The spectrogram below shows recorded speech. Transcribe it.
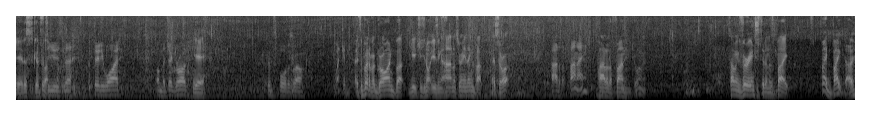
Yeah, this is good, Good fun. to use the, the 30 wide on the jig rod. Yeah. Good sport as well. Wicked. It's a bit of a grind, but you- you're not using a harness or anything, but that's all right. Part of the fun, eh? Part of the fun. Enjoyment. Something's very interested in this bait. It's a big bait, though.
